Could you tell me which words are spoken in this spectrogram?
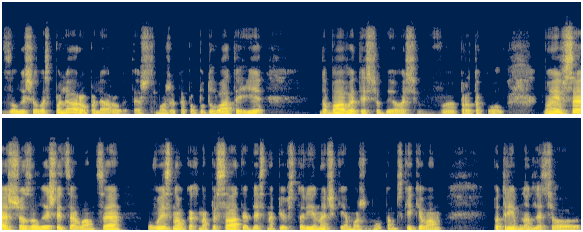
залишилось поляру. Поляру ви теж зможете побудувати і додати сюди ось в протокол. Ну і все, що залишиться вам, це у висновках написати десь на півсторіночки, може, ну там скільки вам потрібно для цього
